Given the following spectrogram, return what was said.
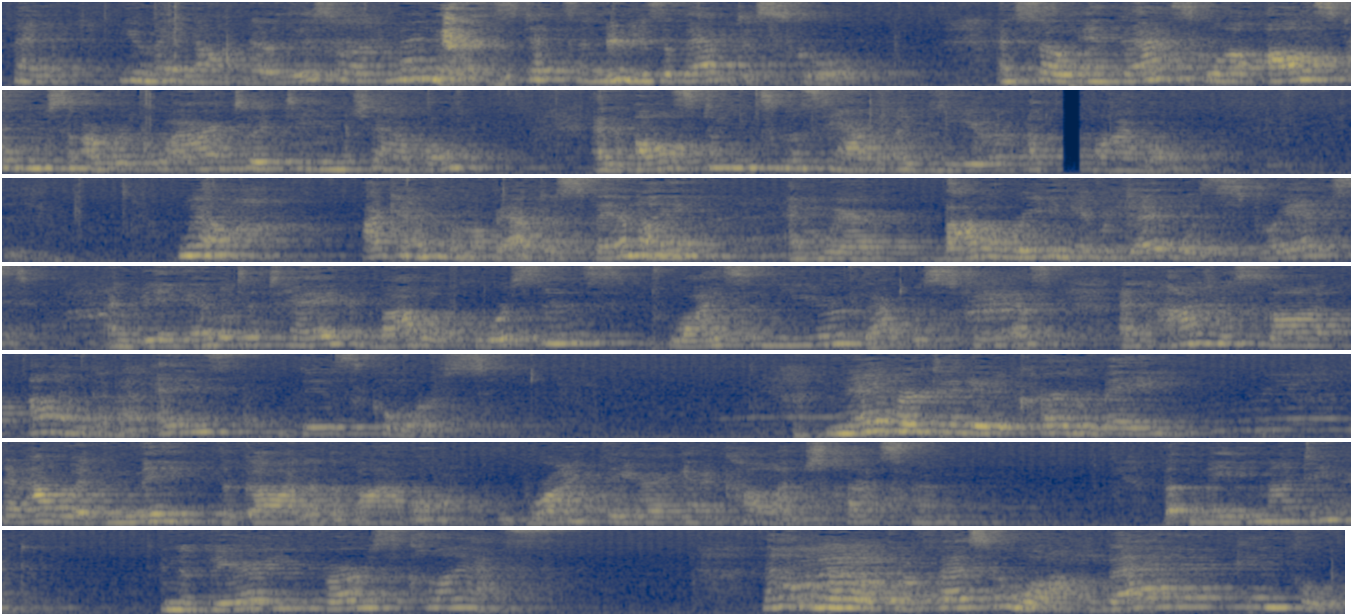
Now, you may not know this, or you may know Stetson is a Baptist school. And so in that school, all students are required to attend chapel, and all students must have a year of Bible. Well, I came from a Baptist family, and where Bible reading every day was stressed, and being able to take Bible courses twice a year, that was stress. And I just thought, I'm going to ace this course. Never did it occur to me that I would meet the God of the Bible right there in a college classroom. But meeting him I did. In the very first class. That little professor walked back and forth,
